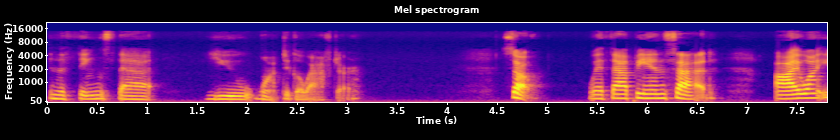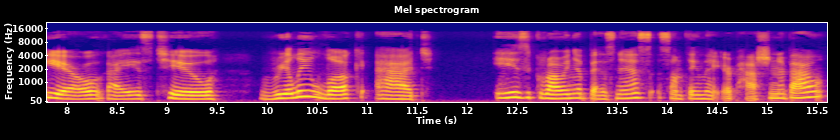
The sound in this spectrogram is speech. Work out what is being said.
in the things that you want to go after. So, with that being said, I want you guys to really look at is growing a business something that you're passionate about?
